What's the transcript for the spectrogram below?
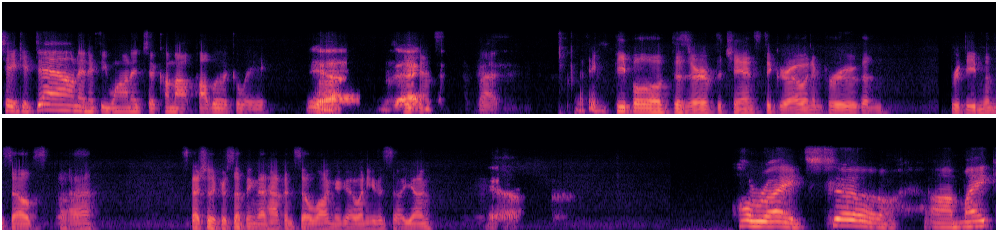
take it down, and if he wanted to come out publicly, Yeah, take exactly. But I think people deserve the chance to grow and improve and redeem themselves, uh, especially for something that happened so long ago when he was so young. Yeah. all right, so uh, Mike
